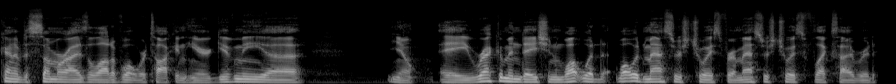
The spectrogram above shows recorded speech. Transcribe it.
kind of to summarize a lot of what we're talking here, give me, uh, you know, a recommendation. What would what would Master's Choice for a Master's Choice Flex Hybrid?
